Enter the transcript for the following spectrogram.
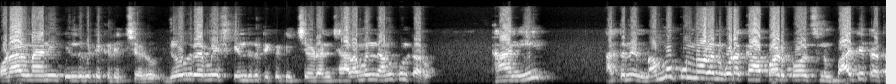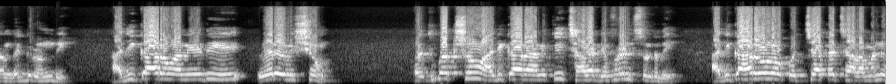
కొడాల నానికి ఎందుకు టికెట్ ఇచ్చాడు? జోగి రమేష్కి ఎందుకు టికెట్ ఇచ్చాడు అని చాలామంది అనుకుంటారు. కానీ అతన్ని నమ్ముకున్న వాళ్ళని కూడా కాపాడుకోవాల్సిన బాధ్యత అతని దగ్గర ఉంది. అధికారం అనేది వేరే విషయం. ప్రతిపక్షం అధికారానికి చాలా డిఫరెన్స్ ఉంటుంది. అధికారంలోకి వచ్చాక చాలామంది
